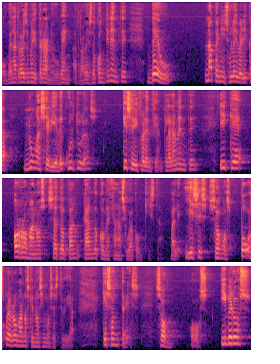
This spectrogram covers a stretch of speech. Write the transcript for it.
ou ben a través do Mediterráneo ou ben a través do continente deu na península ibérica nunha serie de culturas que se diferencian claramente e que os romanos se atopan cando comezan a súa conquista. Vale? E eses son os povos prerromanos que nos imos a estudiar, que son tres. Son os íberos,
